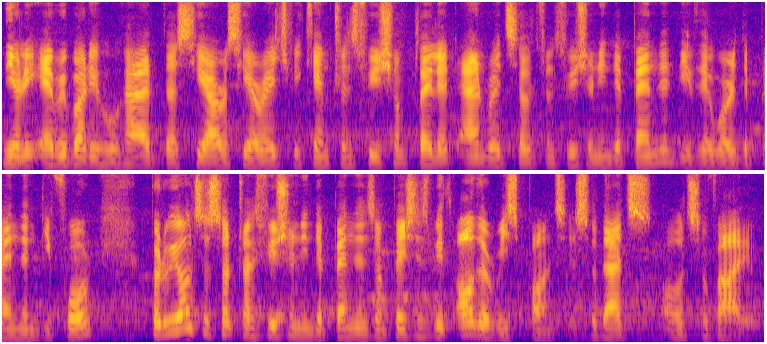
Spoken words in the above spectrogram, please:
nearly everybody who had the CR or CRH became transfusion, platelet and red cell transfusion independent if they were dependent before. But we also saw transfusion independence on patients with other responses, so that's also valuable.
